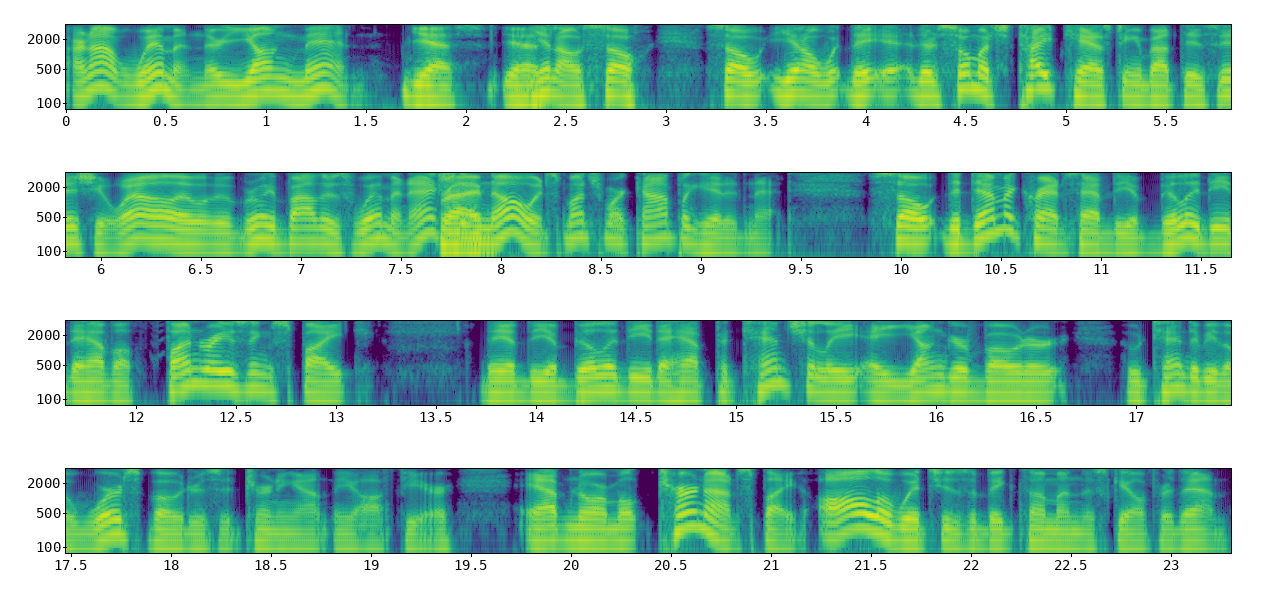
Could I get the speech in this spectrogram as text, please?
are not women, they're young men. Yes. Yes. You know, so so you know, they, there's so much typecasting about this issue. Well, it really bothers women. Actually, Right. no, it's much more complicated than that. So the Democrats have the ability to have a fundraising spike They have the ability to have potentially a younger voter who tend to be the worst voters at turning out in the off year, abnormal turnout spike, all of which is a big thumb on the scale for them.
